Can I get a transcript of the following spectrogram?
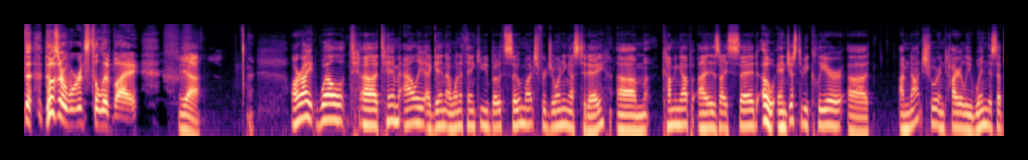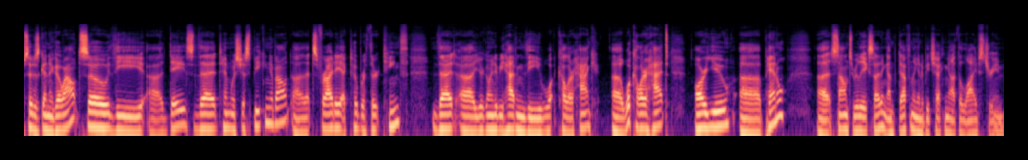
the, those are words to live by. Yeah. All right. Well, uh, Tim, Ali, again, I want to thank you both so much for joining us today. Um, coming up, as I said, oh, and just to be clear, uh, I'm not sure entirely when this episode is going to go out. So the uh, days that Tim was just speaking about, uh, that's Friday, October 13th, that uh, you're going to be having the What Color Hack, uh, What Color Hat Are You panel. Sounds really exciting. I'm definitely going to be checking out the live stream.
